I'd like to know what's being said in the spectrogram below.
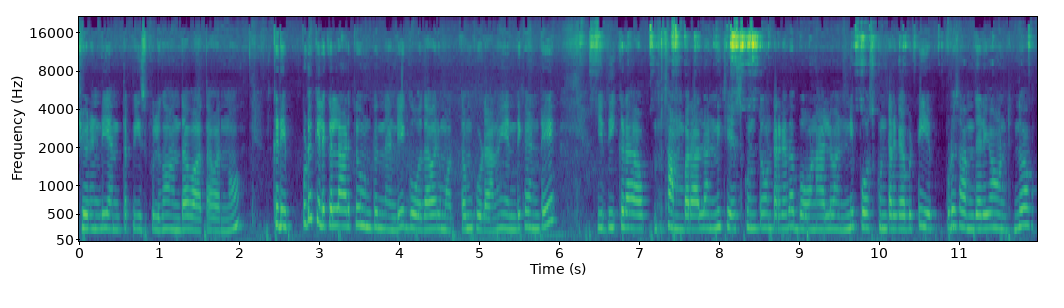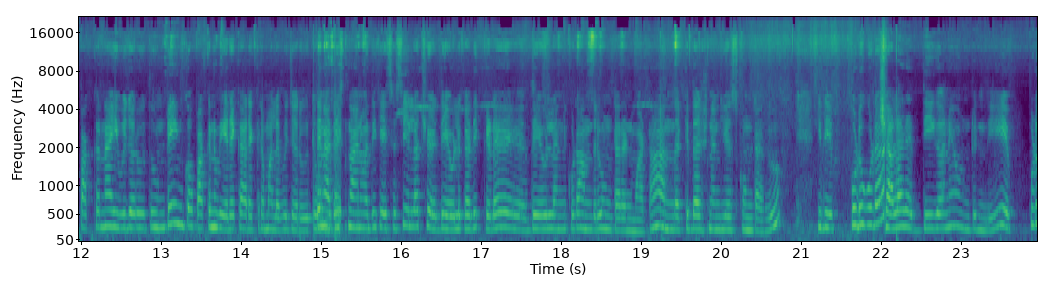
చూడండి ఎంత పీస్ఫుల్గా ఉందో వాతావరణం. ఇక్కడ ఎప్పుడు కిలకిలాడుతూ ఉంటుందండి గోదావరి మొత్తం కూడాను. ఎందుకంటే ఇది ఇక్కడ సంబరాలు అన్నీ చేసుకుంటూ ఉంటారు కదా బోనాలు అన్నీ పోసుకుంటారు కాబట్టి ఎప్పుడు సందడిగా ఉంటుంది ఒక పక్కన ఇవి జరుగుతూ ఉంటే ఇంకో పక్కన వేరే కార్యక్రమాలు అవి జరుగుతాయి నది స్నానం అది చేసేసి ఇలా దేవుళ్ళకి అది ఇక్కడే దేవుళ్ళన్నీ కూడా అందరూ ఉంటారనమాట అందరికీ దర్శనం చేసుకుంటారు. ఇది ఎప్పుడు కూడా చాలా రద్దీగానే ఉంటుంది. ఎప్పుడు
